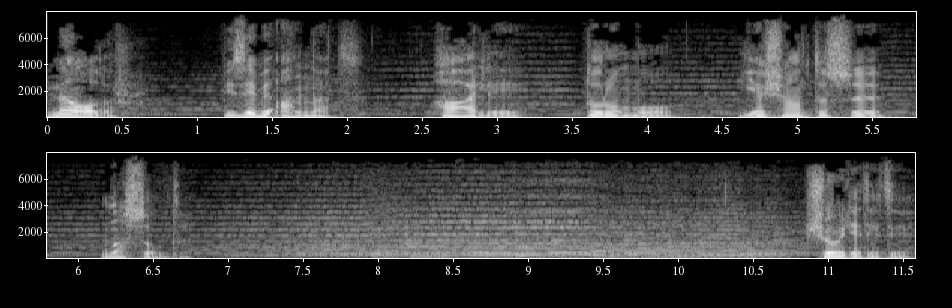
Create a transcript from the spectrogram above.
Ne olur, bize bir anlat. Hali, durumu, yaşantısı nasıldı? Şöyle dedi,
